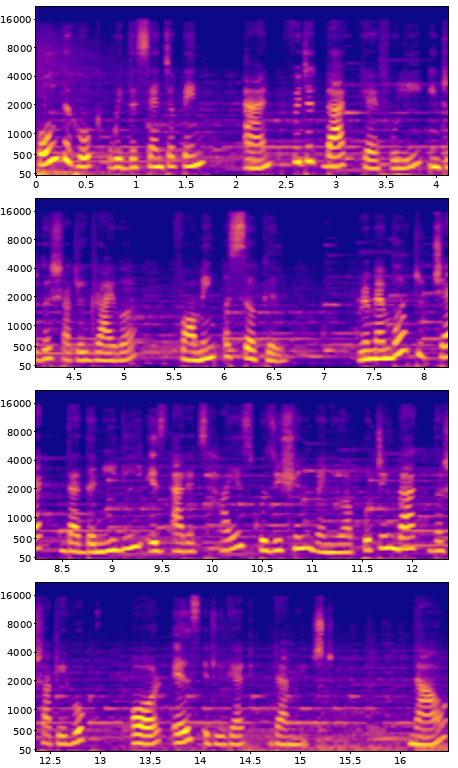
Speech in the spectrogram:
hold the hook with the center pin and fit it back carefully into the shuttle driver forming a circle. Remember to check that the needle is at its highest position when you are putting back the shuttle hook or else it will get damaged. Now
